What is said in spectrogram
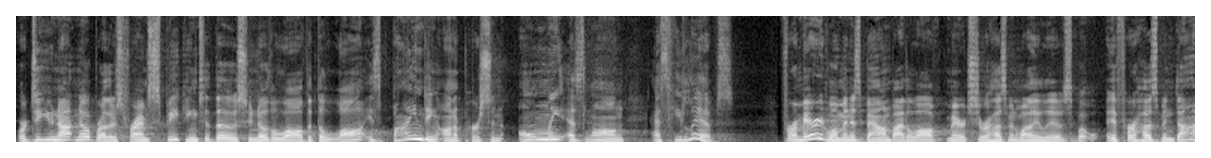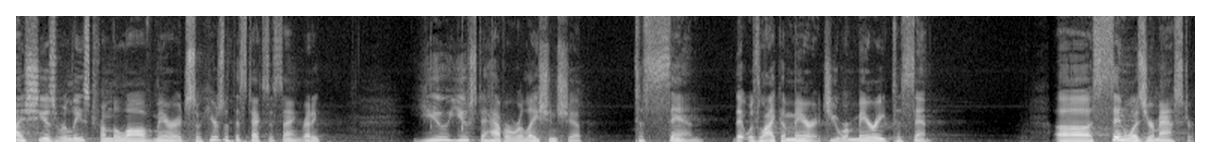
Or do you not know, brothers, for I am speaking to those who know the law, that the law is binding on a person only as long as he lives? For a married woman is bound by the law of marriage to her husband while he lives, but if her husband dies, she is released from the law of marriage. So here's what this text is saying. Ready? You used to have a relationship to sin that was like a marriage. You were married to sin. Uh, sin was your master.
